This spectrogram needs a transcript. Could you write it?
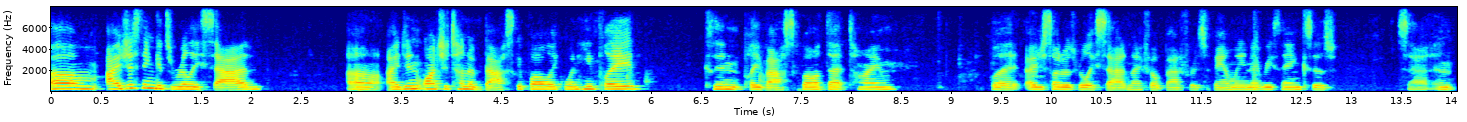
Um, I just think it's really sad. Uh, I didn't watch a ton of basketball like when he played, 'cause I didn't play basketball at that time. But I just thought it was really sad, and I felt bad for his family and everything because it was sad. And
